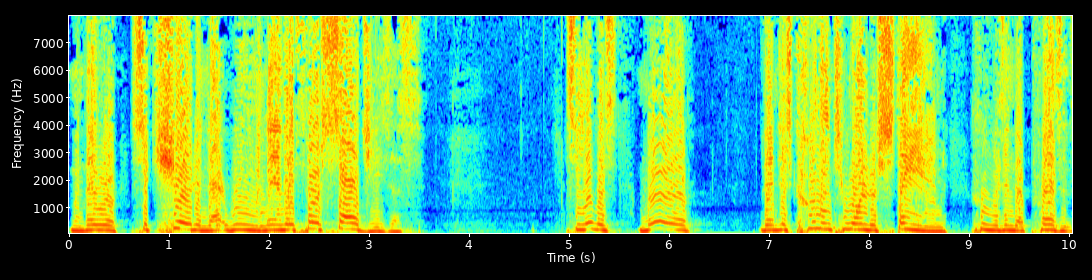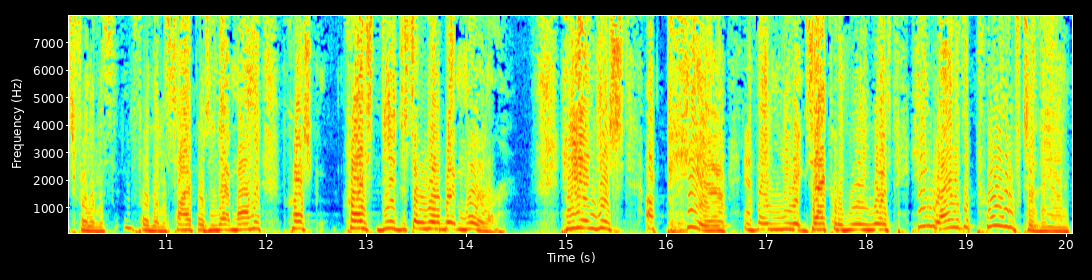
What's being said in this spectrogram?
when they were secured in that room and they first saw Jesus. See, it was more than just coming to understand who was in their presence for the, for the disciples in that moment. Because Christ did just a little bit more. He didn't just appear and they knew exactly who he was. He wanted to prove to them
